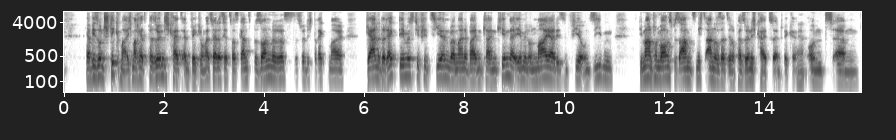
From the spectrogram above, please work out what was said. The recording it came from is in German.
ja wie so ein Stigma. Ich mache jetzt Persönlichkeitsentwicklung, als wäre das jetzt was ganz Besonderes. Das würde ich direkt mal gerne direkt demystifizieren, weil meine beiden kleinen Kinder, Emil und Maya, die sind vier und sieben, die machen von morgens bis abends nichts anderes, als ihre Persönlichkeit zu entwickeln. Ja. Und ähm,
